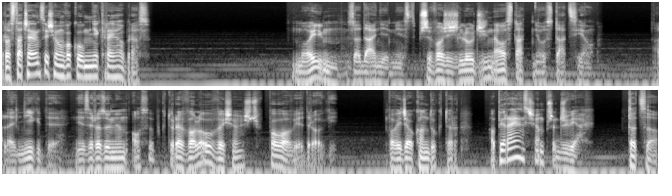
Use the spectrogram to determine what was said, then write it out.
roztaczający się wokół mnie krajobraz. Moim zadaniem jest przywozić ludzi na ostatnią stację, ale nigdy nie zrozumiem osób, które wolą wysiąść w połowie drogi, powiedział konduktor, opierając się przy drzwiach. To co,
